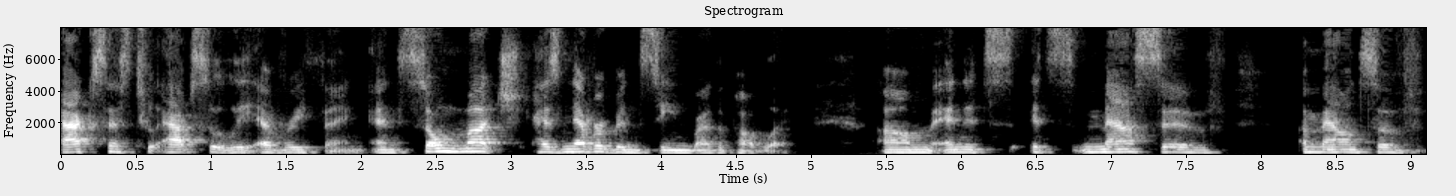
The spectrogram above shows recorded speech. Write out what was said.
access to absolutely everything and so much has never been seen by the public. Um, and it's it's massive amounts of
